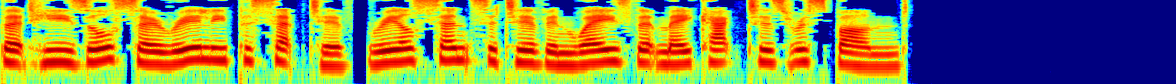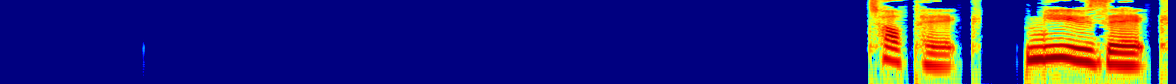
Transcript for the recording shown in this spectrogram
But he's also really perceptive, real sensitive in ways that make actors respond. Music.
